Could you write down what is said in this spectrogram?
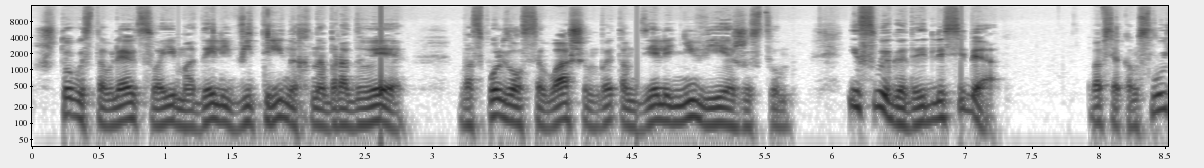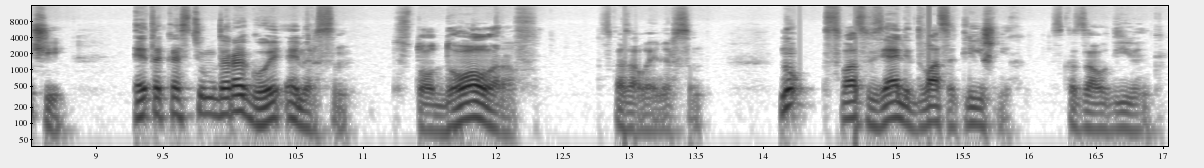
что выставляют свои модели в витринах на Бродвее, воспользовался вашим в этом деле невежеством и с выгодой для себя. Во всяком случае, это костюм дорогой, Эмерсон». «Сто долларов», — сказал Эмерсон. «Ну, с вас взяли двадцать лишних», — сказал Вьюинг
